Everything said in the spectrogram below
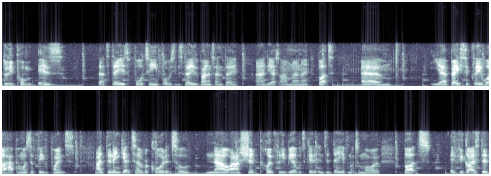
The only problem is that today is 14th. Obviously, today is Valentine's Day, and yes, I'm lonely. But um, yeah, basically what happened was the FIFA points. I didn't get to record it till now. I should hopefully be able to get it in today, if not tomorrow. But if you guys did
